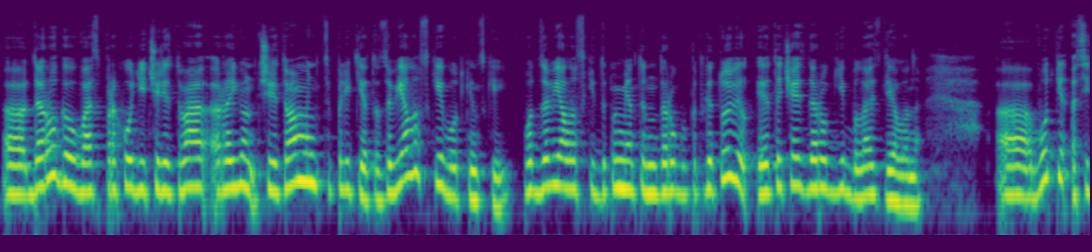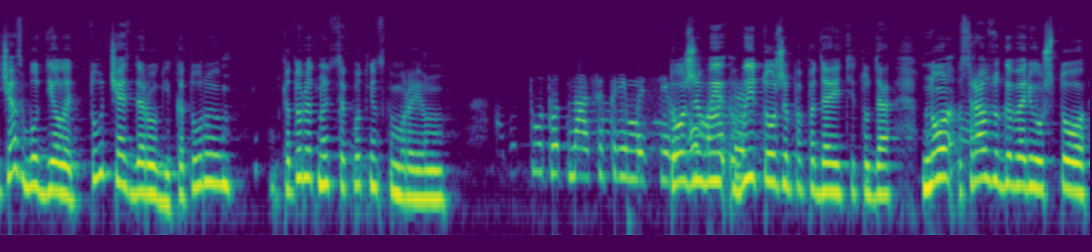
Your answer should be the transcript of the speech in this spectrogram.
э, дорога у вас проходит через два района, через два муниципалитета, Завьяловский и Воткинский. Вот Завьяловский документы на дорогу подготовил, и эта часть дороги была сделана. А Воткин, а сейчас будут делать ту часть дороги, которую который относится к Воткинскому району. Тут вот наши три массива. Тоже вы, вы тоже попадаете туда. Но сразу говорю, что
